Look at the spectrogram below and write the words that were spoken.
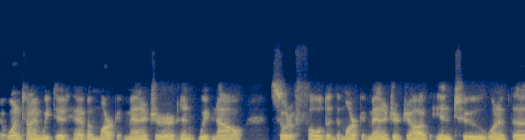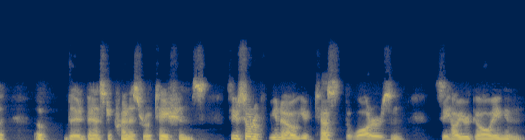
At one time, we did have a market manager, and we've now sort of folded the market manager job into one of the of the advanced apprentice rotations. So you sort of you know you test the waters and see how you're going, and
